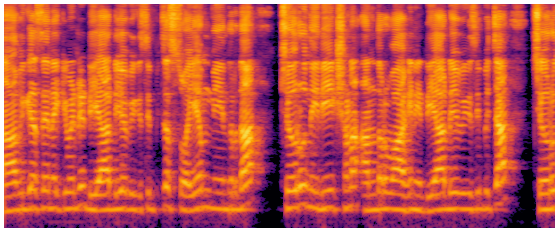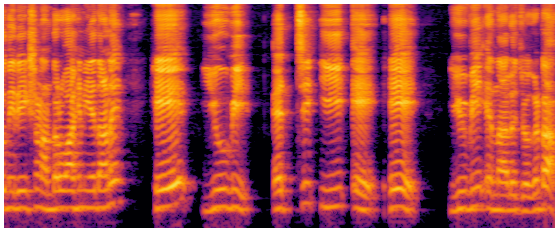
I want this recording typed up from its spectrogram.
നാവികസേനയ്ക്ക് വേണ്ടി ഡി ആർ ഡി ഒ വികസിപ്പിച്ച സ്വയം നിയന്ത്രിത ചെറു നിരീക്ഷണ അന്തർവാഹിനി. ഡി ആർ ഡി ഒ വികസിപ്പിച്ച ചെറു നിരീക്ഷണ അന്തർവാഹിനി ഏതാണ്? Hey U V H E A hey U V എന്നാലോചിച്ചു കേട്ടോ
